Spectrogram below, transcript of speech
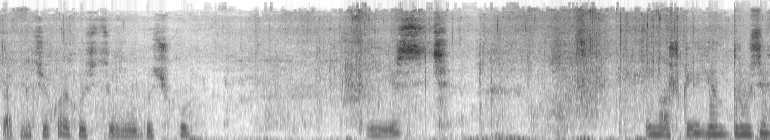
Так, не чекай хоч цю вудочку. Єсть. Наш клієнт, друзі.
